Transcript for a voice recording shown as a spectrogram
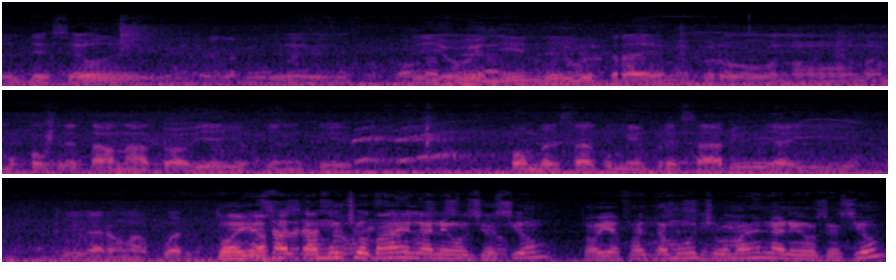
El deseo de, de, de, yo venir, de ellos traerme, pero no, no hemos concretado nada todavía. Ellos tienen que conversar con mi empresario y ahí llegar a un acuerdo. ¿Todavía falta mucho más en la negociación? ¿Todavía falta mucho más en la negociación?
